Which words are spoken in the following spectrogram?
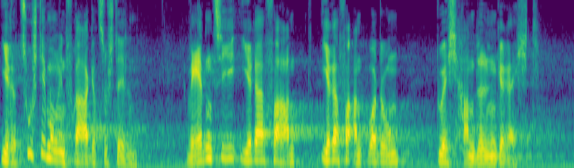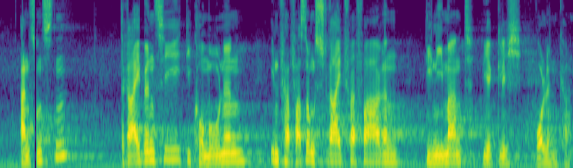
Ihre Zustimmung in Frage zu stellen, werden Sie Ihrer, Ihrer Verantwortung durch Handeln gerecht. Ansonsten treiben Sie die Kommunen in Verfassungsstreitverfahren, die niemand wirklich wollen kann.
